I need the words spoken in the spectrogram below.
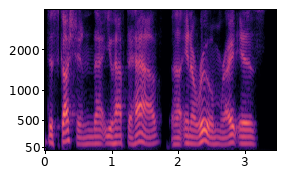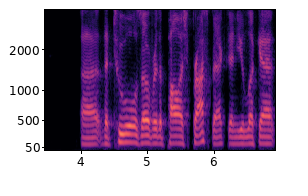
discussion that you have to have uh, in a room, right? Is uh the tools over the polished prospect and you look at,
